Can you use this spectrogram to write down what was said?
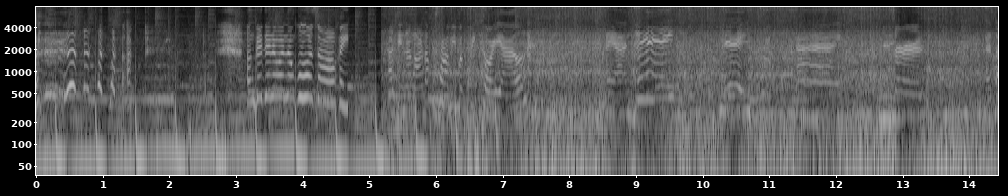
Ang ganda naman ng kuha sa akin. At yun na nga, tapos kami mag-pictorial. Ayan, Jay! Jay! Hi! Sir! Ito,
